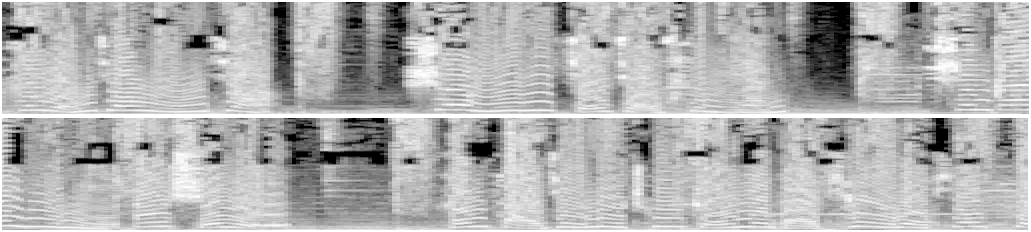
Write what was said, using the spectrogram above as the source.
黑龙江名将，生于一九九四年，身高一米八十五，很早就露出卓越的跳跃天赋，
